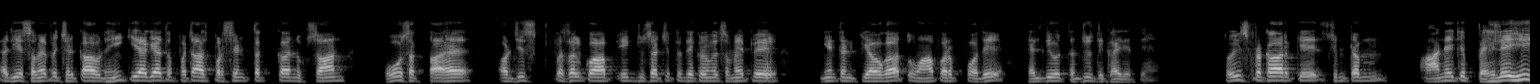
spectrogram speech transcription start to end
यदि समय पर छिड़काव नहीं किया गया तो 50 परसेंट तक का नुकसान हो सकता है। और जिस फ़सल को आप एक दूसरा चित्र देख रहे होंगे, समय पे नियंत्रण किया होगा तो वहाँ पर पौधे हेल्दी और तंदुरुस्त दिखाई देते हैं। तो इस प्रकार के सिम्टम आने के पहले ही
